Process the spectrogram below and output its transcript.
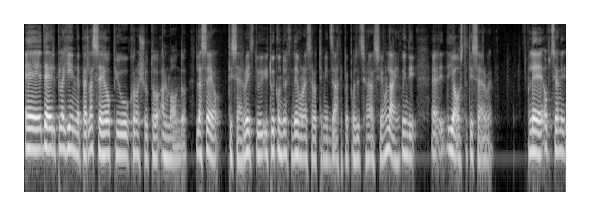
ed è il plugin per la SEO più conosciuto al mondo. La SEO ti serve, i, tu- i tuoi contenuti devono essere ottimizzati per posizionarsi online, quindi eh, Yoast ti serve. Le opzioni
